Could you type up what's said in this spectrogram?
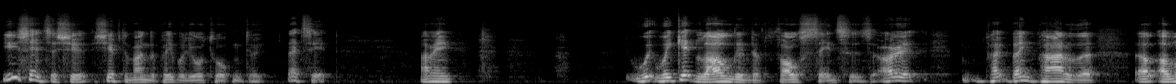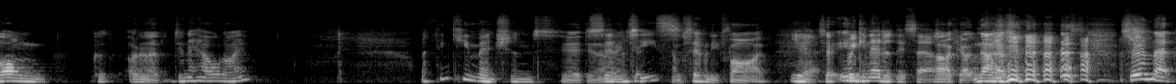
you sense a shi shift among the people you're talking to. That's it. I mean, we, we get lulled into false senses. I, being part of the a, a long, cause I don't know. Do you know how old I am? I think you mentioned Yeah, did I mention? 70s. I'm 75. yeah, So we can edit this out. Okay, no, no. so in that,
